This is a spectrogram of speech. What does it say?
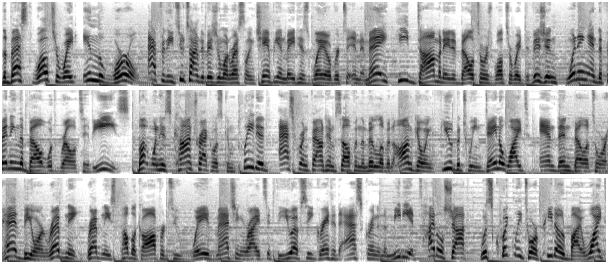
the best welterweight in the world. After the two time Division 1 wrestling champion made his way over to MMA, he dominated dominated Bellator's welterweight division, winning and defending the belt with relative ease. But when his contract was completed, Askren found himself in the middle of an ongoing feud between Dana White and then Bellator head Bjorn Rebney. Rebney's public offer to waive matching rights if the UFC granted Askren an immediate title shot was quickly torpedoed by White,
